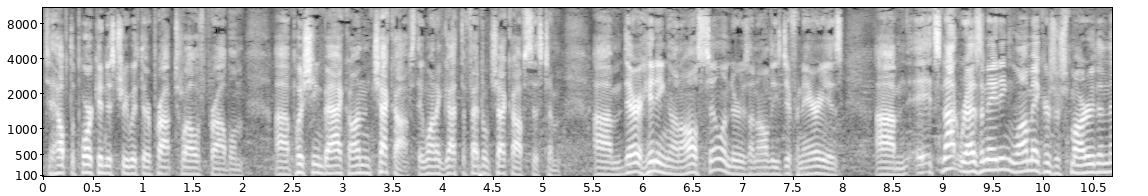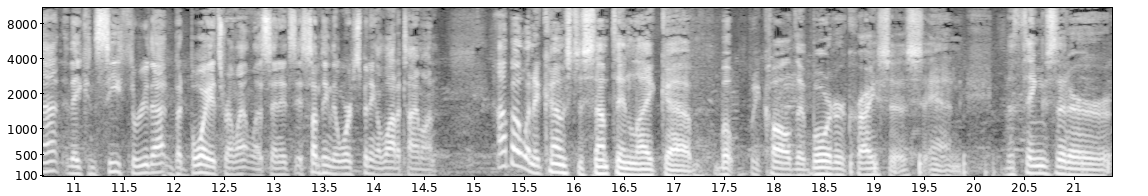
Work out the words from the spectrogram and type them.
to help the pork industry with their Prop 12 problem, uh, pushing back on checkoffs. They want to gut the federal checkoff system. Um, they're hitting on all cylinders on all these different areas. Um, it's not resonating. Lawmakers are smarter than that. They can see through that, but boy, it's relentless, and it's, it's something that we're spending a lot of time on. How about when it comes to something like uh, what we call the border crisis and the things that are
